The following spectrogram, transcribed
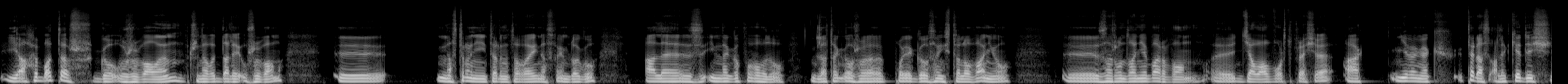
ja chyba też go używałem, czy nawet dalej używam na stronie internetowej, na swoim blogu, ale z innego powodu. Dlatego, że po jego zainstalowaniu zarządzanie barwą działa w WordPressie, a nie wiem jak teraz, ale kiedyś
